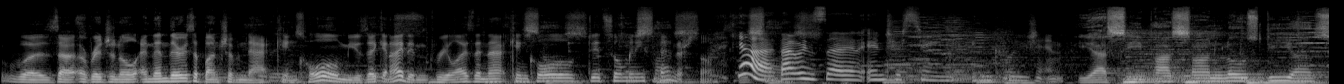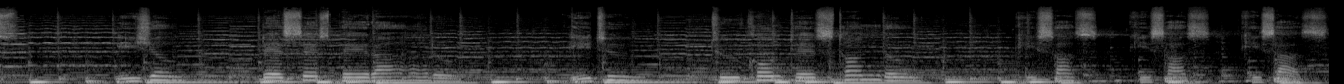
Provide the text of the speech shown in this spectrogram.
was uh, original, and then there's a bunch of Nat King Cole music, and I didn't realize that Nat King Cole did so many Spanish songs. Yeah, that was an interesting inclusion. Y así pasan los días y yo desesperado y tú, tú contestando quizás, quizás, quizás.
